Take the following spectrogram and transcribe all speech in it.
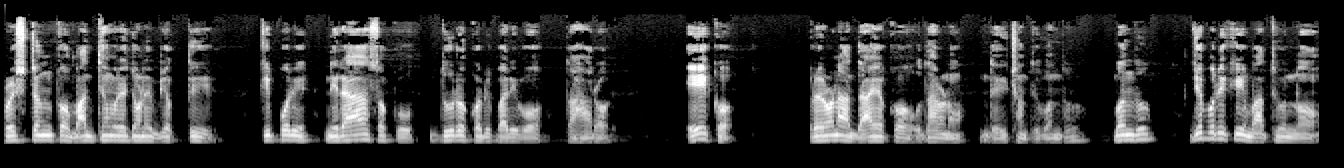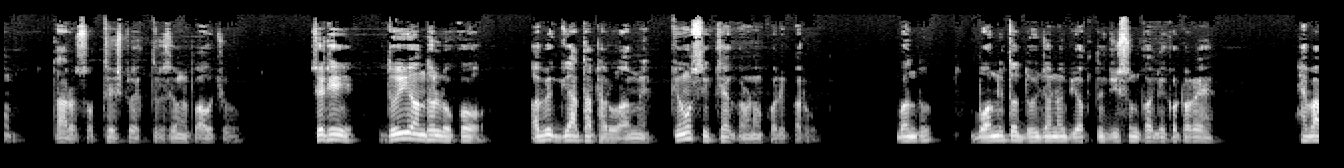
ଖ୍ରୀଷ୍ଟଙ୍କ ମାଧ୍ୟମରେ ଜଣେ ବ୍ୟକ୍ତି କିପରି ନିରାଶକୁ ଦୂର କରିପାରିବ ତାହାର ଏକ ପ୍ରେରଣାଦାୟକ ଉଦାହରଣ ଦେଇଛନ୍ତି ବନ୍ଧୁ। ବନ୍ଧୁ ଯେପରିକି ମାଥ୍ୟୁ ନ ତାର ସତେଇଶ ଏକତିରିଶ ଆମେ ପାଉଛୁ ସେଠି ଦୁଇ ଅନ୍ଧ ଲୋକ ଅଭିଜ୍ଞତା ଠାରୁ ଆମେ କେଉଁ ଶିକ୍ଷା ଗ୍ରହଣ କରିପାରୁ? ବନ୍ଧୁ ବର୍ଣ୍ଣିତ ଦୁଇ ଜଣ ବ୍ୟକ୍ତି ଯୀଶୁଙ୍କ ନିକଟରେ ହେବା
